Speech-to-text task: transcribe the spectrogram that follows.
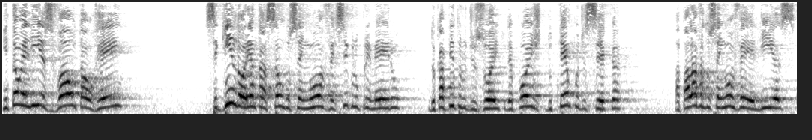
então Elias volta ao rei, seguindo a orientação do Senhor, versículo 1 do capítulo 18, depois do tempo de seca, A palavra do Senhor vê Elias,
